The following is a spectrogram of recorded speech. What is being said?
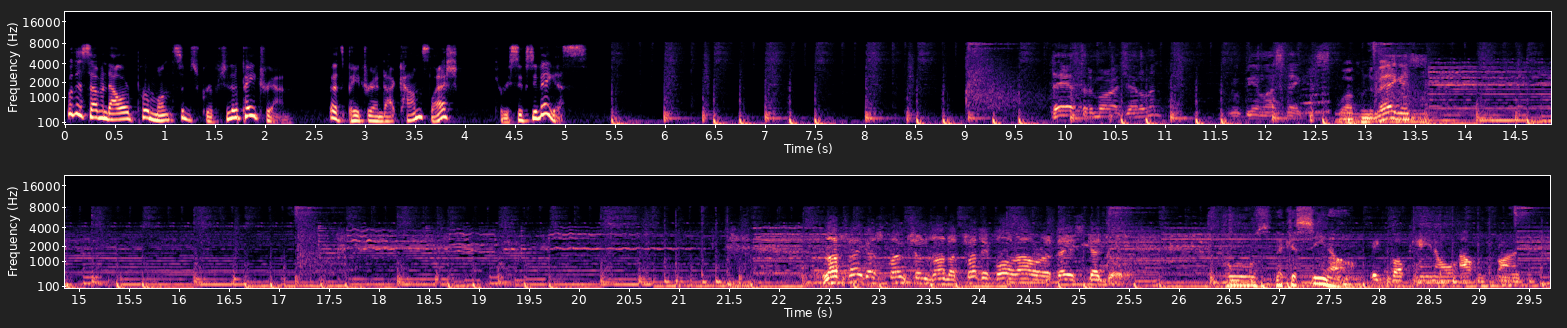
with a $7 per month subscription to Patreon. That's patreon.com slash 360vegas. Day after tomorrow, gentlemen, we'll be in Las Vegas. Welcome to Vegas. Las Vegas functions on a 24-hour a day schedule. The pools, the casino. Big volcano out in front.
